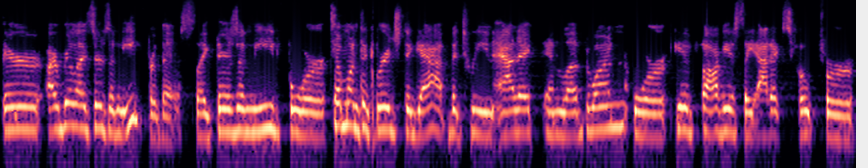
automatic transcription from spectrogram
there, I realized there's a need for this. Like, there's a need for someone to bridge the gap between addict and loved one, or give obviously addicts hope for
